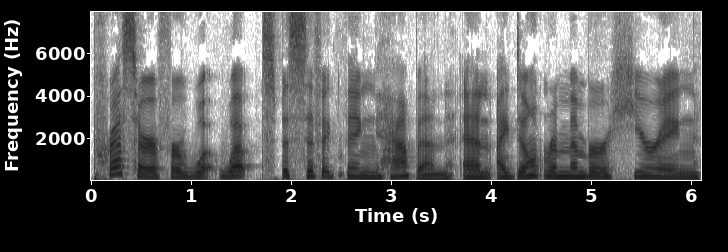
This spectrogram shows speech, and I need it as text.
press her for what what specific thing happened, and I don't remember hearing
